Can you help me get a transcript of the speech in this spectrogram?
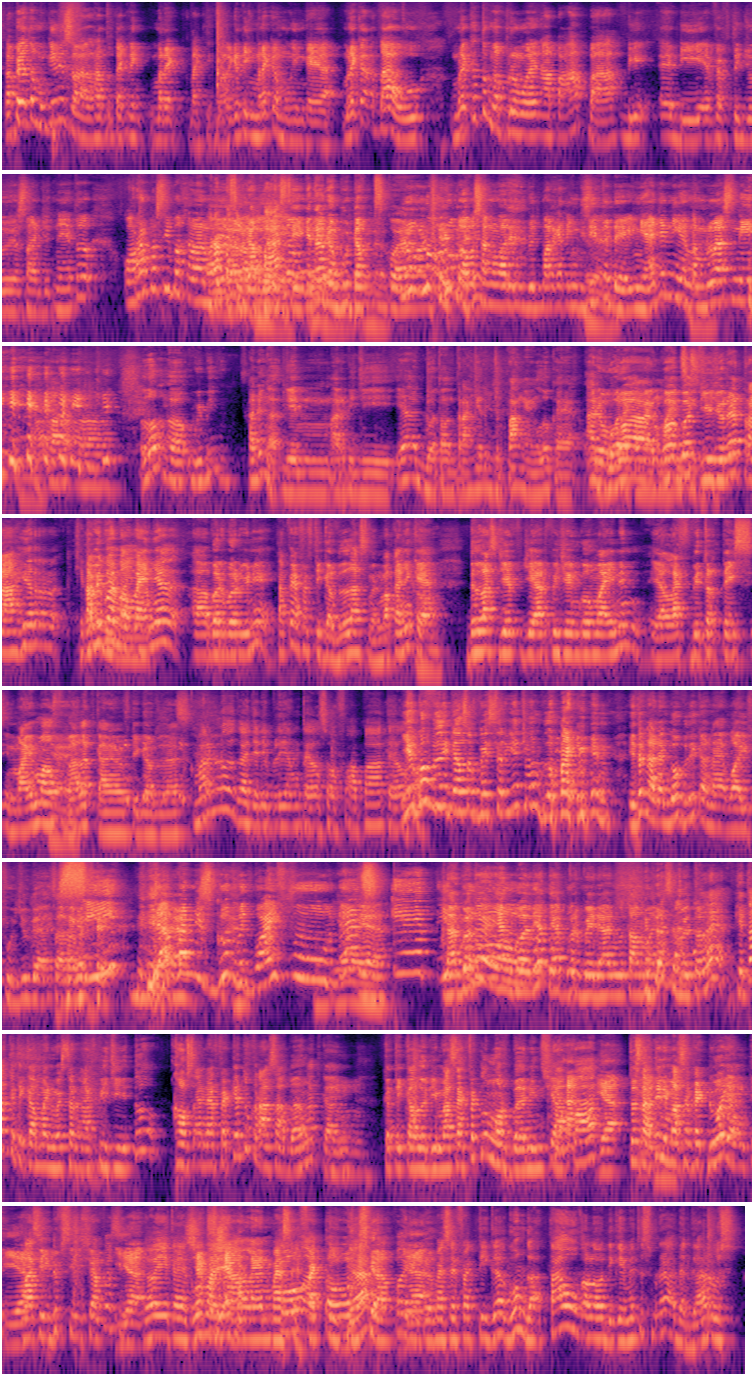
Tapi itu mungkin salah satu teknik mereka teknik marketing mereka mungkin kayak mereka tahu mereka tuh nggak perlu main apa-apa di eh, di FF7 selanjutnya itu orang pasti bakalan Orang pasti udah Iya, pasti Lu- kita udah budak Bener. square lu lu lu nggak usah ngeluarin duit marketing di situ Iya. deh ini aja nih yang 16 nih ah. lo uh, Wibi ada nggak game RPG ya dua tahun terakhir Jepang yang lo kayak Aduh, gua gua gua gua sejujurnya terakhir Kita tapi gua lebih emang mainnya uh, baru-baru ini tapi FF13 men. Makanya kayak the last JRPG yang gua mainin ya left bitter taste in my mouth Iya, iya. banget kan FF13. Kemarin lu gak jadi beli yang Tales of apa? Tales Ya gua beli Tales of Berseria cuman belum mainin. Itu karena gua beli karena waifu juga. See, Japan is good with waifu. That's Iya. it. Nah, gue tuh yang gue lihat ya perbedaan utamanya sebetulnya kita ketika main Western RPG itu cause and effect-nya tuh kerasa banget kan. Hmm. Ketika lu di Mass Effect lu ngorbanin siapa, Ya, ya. terus nanti di Mass Effect 2 yang Iya. masih hidup si siapa sih? Iya. Oh iya kayak gue siapa? Alenko Mass Effect atau 3 siapa Ya. gitu. Mass Effect 3 gue nggak tahu kalau di game itu sebenarnya ada Garus.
